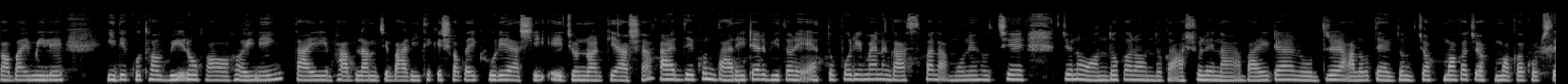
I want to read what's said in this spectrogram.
সবাই মিলে ঈদে কোথাও বেরো হওয়া হয়নি তাই ভাবলাম যে বাড়ি থেকে সবাই ঘুরে আসি। এই জন্য আর কি আসা আর দেখুন, বাড়িটার ভিতরে এত পরিমাণ গাছপালা, মনে হচ্ছে যেন অন্ধকার অন্ধকার। আসলে না, বাড়িটা রৌদ্রের আলোতে একদম চকমকা চকমকা করছে।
